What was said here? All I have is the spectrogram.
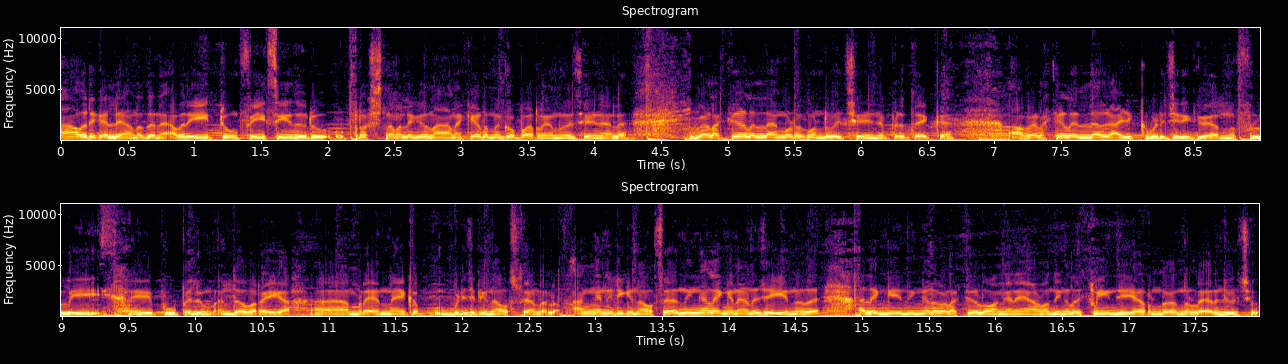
ആ ഒരു കല്യാണത്തിന് അവർ ഏറ്റവും ഫേസ് ചെയ്തൊരു പ്രശ്നം അല്ലെങ്കിൽ നാണക്കേടെന്നൊക്കെ പറഞ്ഞതെന്ന് വെച്ച് കഴിഞ്ഞാൽ വിളക്കുകളെല്ലാം കൂടെ കൊണ്ട് വെച്ച് കഴിഞ്ഞപ്പോഴത്തേക്ക് ആ വിളക്കുകളെല്ലാം അഴുക്ക് പിടിച്ചിരിക്കുകയായിരുന്നു ഫുള്ളി ഈ പൂപ്പലും എന്തോ പറയുക നമ്മുടെ എണ്ണയൊക്കെ പിടിച്ചിരിക്കുന്ന അവസ്ഥയാണല്ലോ. അങ്ങനെ ഇരിക്കുന്ന അവസ്ഥ. നിങ്ങൾ എങ്ങനെയാണ് ചെയ്യുന്നത്? അല്ലെങ്കിൽ നിങ്ങളുടെ വിളക്കുകളും അങ്ങനെയാണോ? നിങ്ങൾ ക്ലീൻ ചെയ്യാറുണ്ടോ എന്നുള്ളതായിരുന്നു ചോദിച്ചു.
